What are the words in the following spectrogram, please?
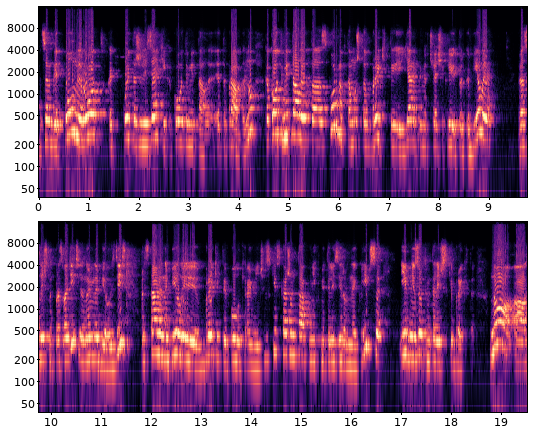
пациент говорит, полный рот какой-то железяки и какого-то металла. Это правда. Ну, какого-то металла это спорно, потому что брекеты я, например, чаще клею только белые, различных производителей, но именно белые. Здесь представлены белые брекеты полукерамические, скажем так, у них металлизированные клипсы, и внизу это металлические брекеты. Но, а,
